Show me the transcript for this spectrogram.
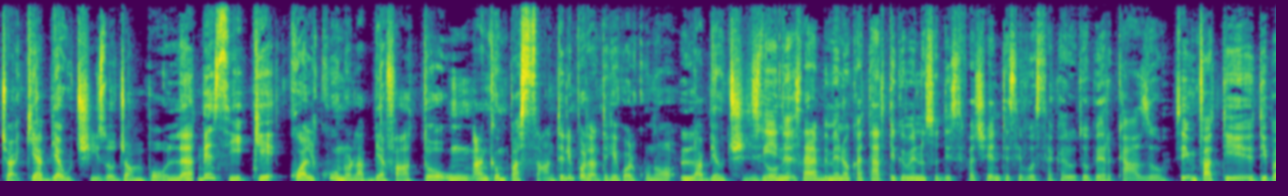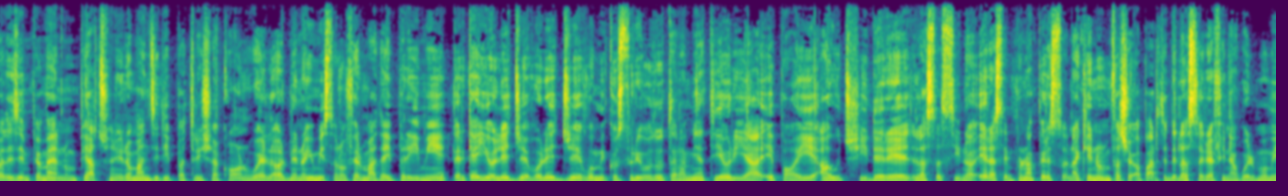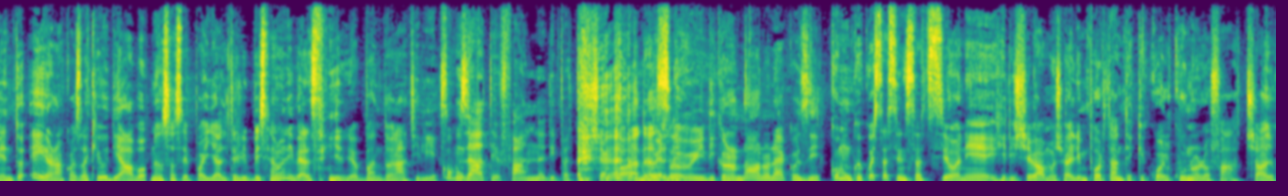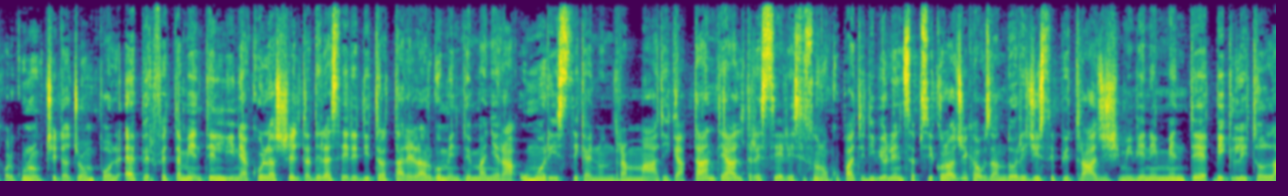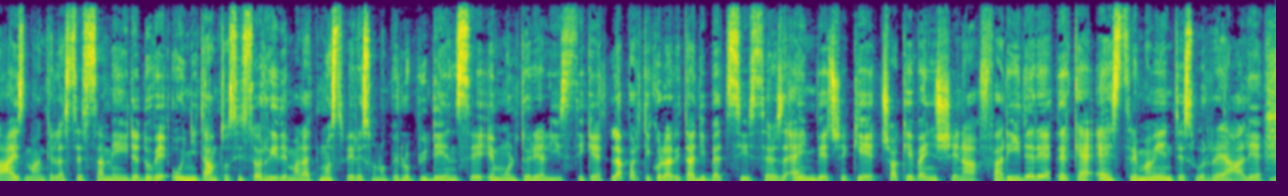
cioè chi abbia ucciso John Paul, bensì che qualcuno l'abbia fatto, un, anche un passante. L'importante è che qualcuno l'abbia ucciso. Sì, sarebbe meno catartico e meno soddisfacente se fosse accaduto per caso. Sì, infatti, tipo ad esempio a me non piacciono i romanzi di Patricia Conwell, o almeno io mi sono fermata ai primi, perché io leggevo, leggevo, mi costruivo tutta la mia teoria e poi a uccidere l'assassino era sempre una persona che non faceva parte della storia fino a quel momento e era una cosa che odiavo. Non so se poi gli altri libri siano diversi, li ho abbandonati lì. Scusate, fan di Patricia Conwell. Adesso mi dicono no, non è così. Comunque questa sensazione che dicevamo, cioè l'importante è che qualcuno lo faccia, qualcuno uccida John Paul, è perfettamente in linea con la scelta della serie di trattare l'argomento in maniera umoristica e non drammatica. Tante altre serie si sono occupate di violenza psicologica usando registri più tragici, mi viene in mente Big Little Lies, ma anche la stessa Maid, dove ogni tanto si sorride ma le atmosfere sono per lo più dense e molto realistiche. La particolarità di Bad Sisters è invece che ciò che va in scena fa ridere perché è estremamente surreale. Mm.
